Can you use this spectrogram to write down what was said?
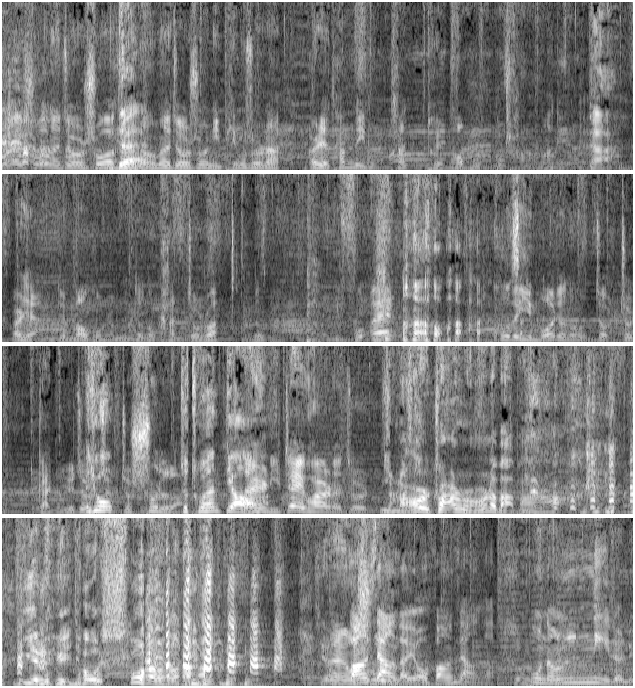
所以说呢，就是说可能呢，就是说你平时呢，而且他们那种他腿毛不不长啊，对不对？对，而且你这毛孔什么的你都能看，就是说能一扶，哎 裤子一磨就能就就感觉就就就顺了就。突然掉了。但是你这块儿呢，就是你毛是抓绒的吧，朋友？一捋就顺了。天天用方向的有方向的，对不能逆着捋。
